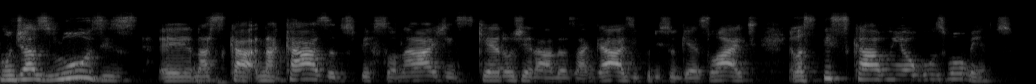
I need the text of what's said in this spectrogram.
onde as luzes é, nas, na casa dos personagens, que eram geradas a gás, e por isso gaslight, elas piscavam em alguns momentos.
